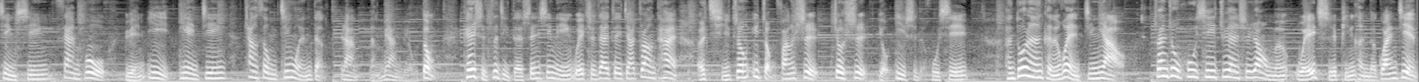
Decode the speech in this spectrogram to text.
静心、散步、园艺、念经、唱诵经文等，让能量流动。可以使自己的身心灵维持在最佳状态，而其中一种方式就是有意识的呼吸。很多人可能会很惊讶哦，专注呼吸居然是让我们维持平衡的关键。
